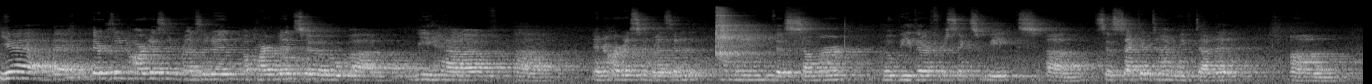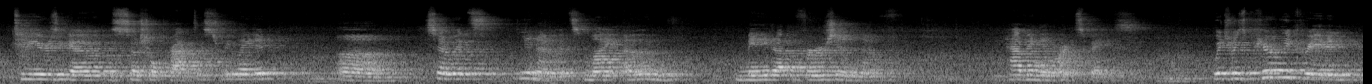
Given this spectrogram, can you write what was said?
Yeah there's an artist in resident apartment, so um, we have uh, an artist in resident coming this summer. He'll be there for six weeks. Um, It's the second time we've done it. Um, Two years ago, it was social practice related. Um, So it's, you know, it's my own made-up version of having an art space, which was purely created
